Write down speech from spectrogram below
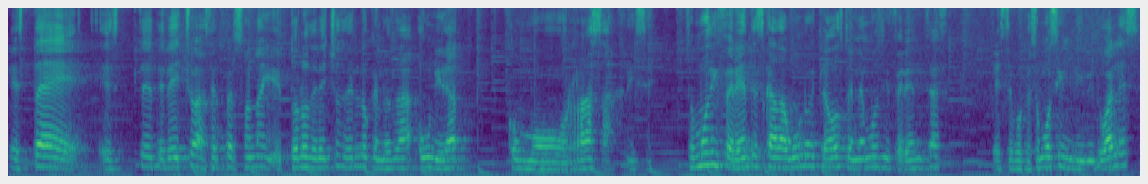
Este, este derecho a ser persona y todos los derechos es lo que nos da unidad como raza, dice. Somos diferentes cada uno y todos tenemos diferencias, este, porque somos individuales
